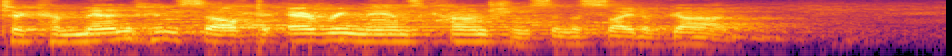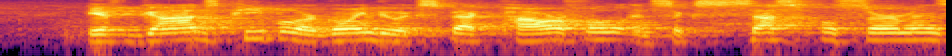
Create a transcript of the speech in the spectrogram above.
to commend himself to every man's conscience in the sight of God. If God's people are going to expect powerful and successful sermons,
